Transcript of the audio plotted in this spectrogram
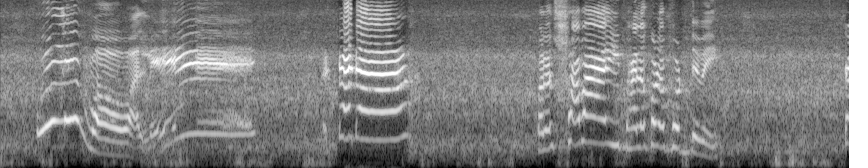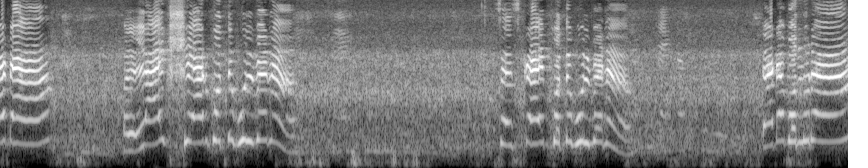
টাটা। বলো সবাই ভালো করে ভোট দেবে। টাটা। লাইক শেয়ার করতে ভুলবে না। সাবস্ক্রাইব করতে ভুলবে না। টাটা বন্ধুরা।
